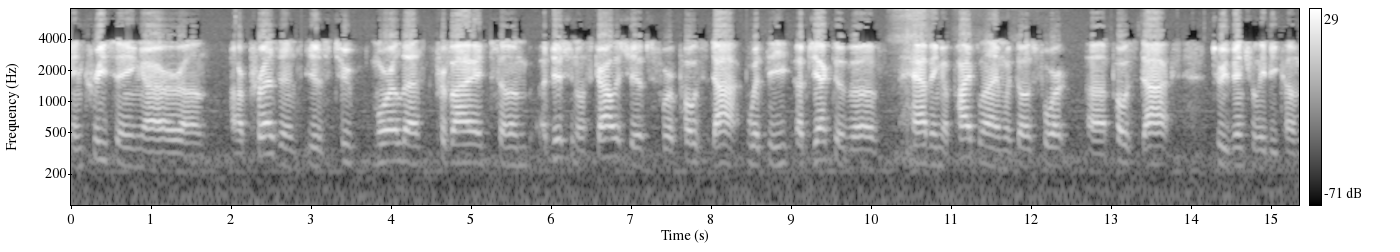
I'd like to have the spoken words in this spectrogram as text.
increasing our um, our presence is to more or less provide some additional scholarships for postdoc with the objective of having a pipeline with those four uh, postdocs to eventually become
